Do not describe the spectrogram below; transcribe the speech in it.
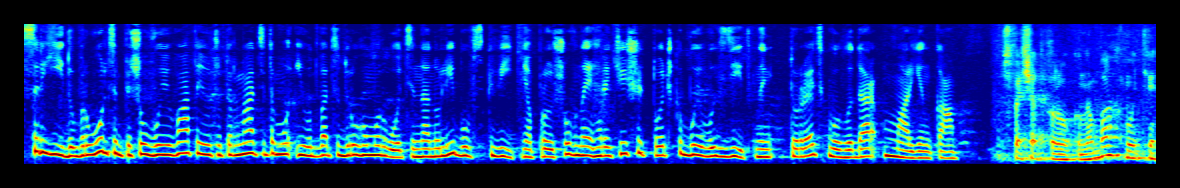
Сергій добровольцем пішов воювати і у 14-му, і у 22-му році. На нулі був з квітня. Пройшов найгарячіші точки бойових зіткнень. Турецьк, Вугледар, Мар'їнка. З початку року на Бахмуті.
